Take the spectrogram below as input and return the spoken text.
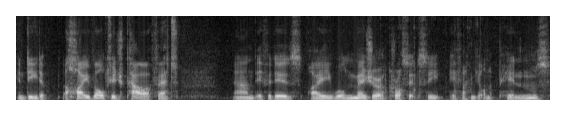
indeed a, a high voltage power FET. And if it is I will measure across it see if I can get on the pins.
